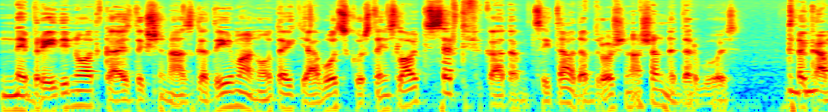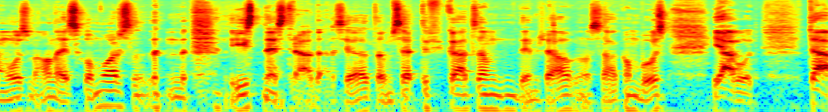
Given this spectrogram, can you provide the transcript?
nebrīdinot, ka aizdegšanās gadījumā noteikti jābūt skursteņa lauķa certifikātam. Citādi apdrošināšana nedarbojas. Tā kā mūsu melnais humors īsti nestrādās. Jā, tam certifikātam, diemžēl, no sākuma būs jābūt. Tā,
